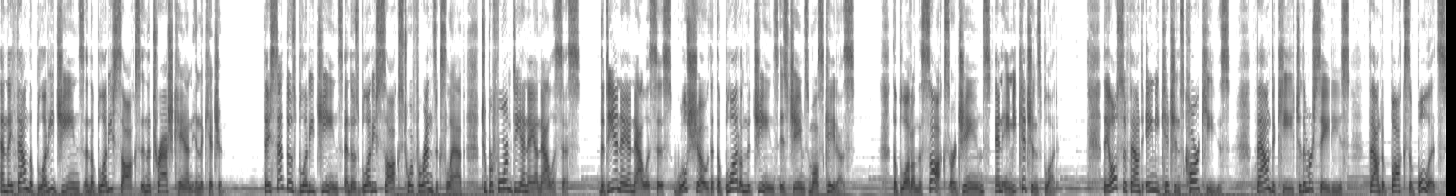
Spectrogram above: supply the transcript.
and they found the bloody jeans and the bloody socks in the trash can in the kitchen. They sent those bloody jeans and those bloody socks to a forensics lab to perform DNA analysis. The DNA analysis will show that the blood on the jeans is James Mosqueda's. The blood on the socks are James and Amy Kitchen's blood. They also found Amy Kitchen's car keys, found a key to the Mercedes, found a box of bullets,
